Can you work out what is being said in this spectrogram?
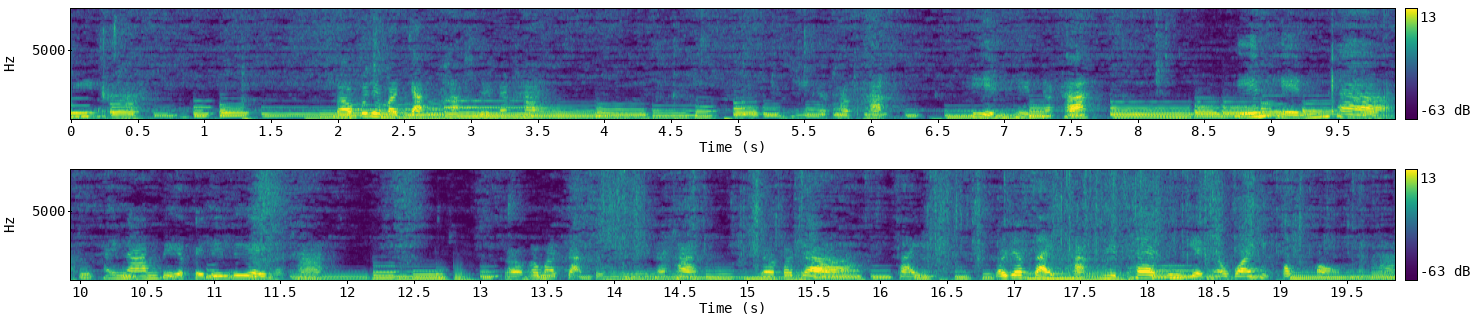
นี่นะคะเราก็จะมาจัดผักเลยนะคะ นี่นะคะผักที่เห็นเห็นนะคะที่เห็นเห็นค่ะ ให้น้ำเดือดไปเรื่อยๆนะคะ เราก็มาจัดตรงนี้นะคะ เราก็จะใส่เราจะใส่ผักให้แช่ตู้เย็นเอาไว้ให้กรอบๆนะคะ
